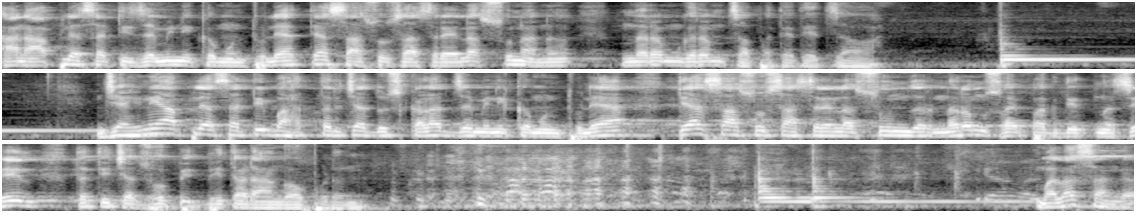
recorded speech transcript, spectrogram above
आणि आपल्यासाठी जमिनी कमवून ठेवल्या त्या सासू सासऱ्याला सुनानं नरम गरम चपात्या देत जावा. ज्याने आपल्यासाठी बहात्तरच्या दुष्काळात जमिनी कमून ठुल्या त्या सासू सासऱ्याला सून जर नरम स्वयंपाक देत नसेल तर तिच्या झोपीत भिताडा अंगाव पडन. मला सांगा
